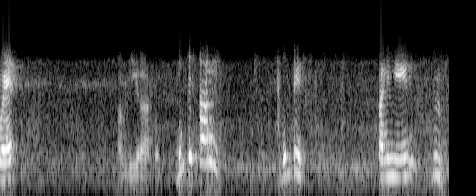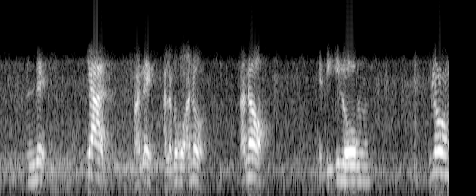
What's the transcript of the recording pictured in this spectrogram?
Kwet? Pambira to. Buntis pare. Buntis. Paningin? Hmm. Hindi. Yan. Mali. Alam mo kung ano? Ano? E di ilong. Ilong.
